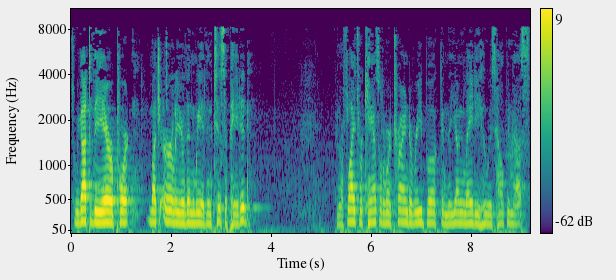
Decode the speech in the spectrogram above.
So we got to the airport much earlier than we had anticipated. And our flights were canceled and we are trying to rebook and the young lady who was helping us,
